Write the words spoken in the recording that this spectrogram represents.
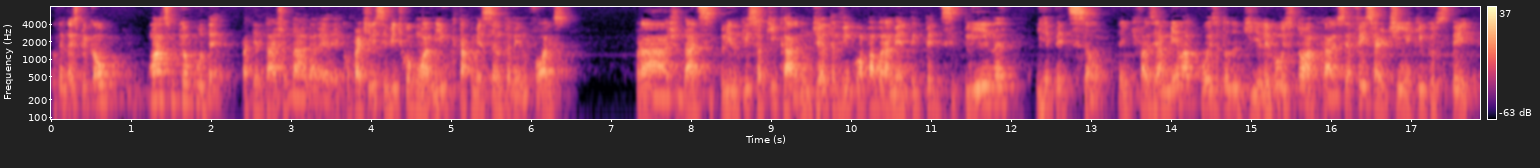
Vou tentar explicar o máximo que eu puder para tentar ajudar a galera aí. Compartilhe esse vídeo com algum amigo que está começando também no Forex para ajudar a disciplina, porque isso aqui, cara, não adianta vir com apavoramento, tem que ter disciplina e repetição. Tem que fazer a mesma coisa todo dia. Levou o stop, cara? Você fez certinho aqui o que eu citei?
